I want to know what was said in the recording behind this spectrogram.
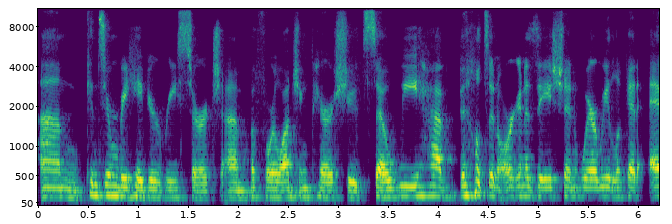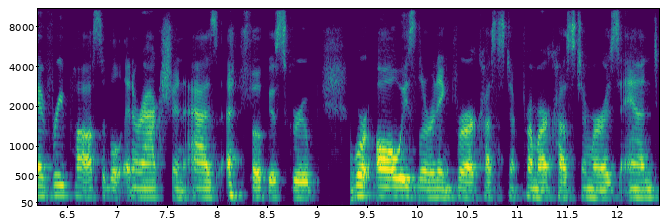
um, consumer behavior research um, before launching Parachute. So, we have built an organization where we look at every possible interaction as a focus group. We're always learning for our custom from our customers customers and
